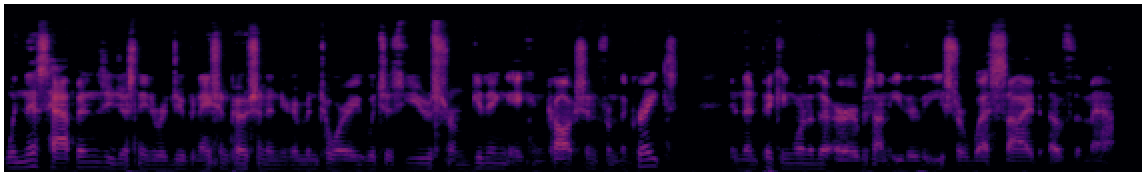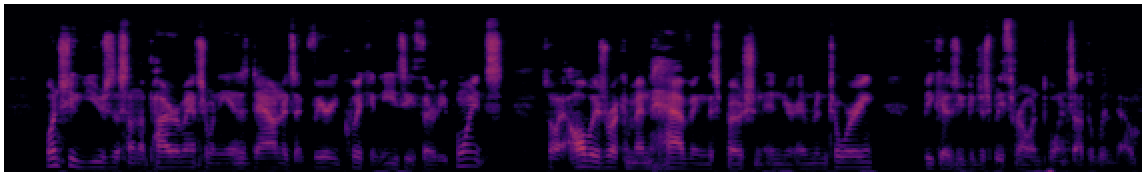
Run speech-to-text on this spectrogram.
When this happens, you just need a rejuvenation potion in your inventory, which is used from getting a concoction from the crate and then picking one of the herbs on either the east or west side of the map. Once you use this on the pyromancer when he is down, it's a very quick and easy 30 points. So I always recommend having this potion in your inventory because you could just be throwing points out the window.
